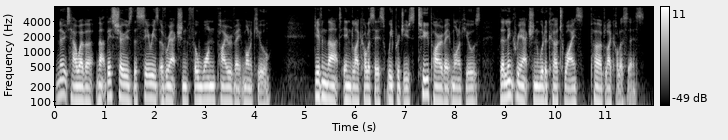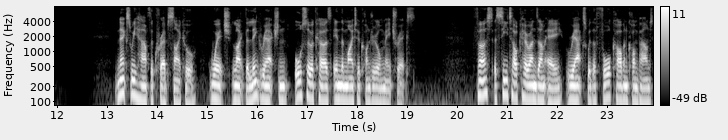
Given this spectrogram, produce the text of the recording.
Note, however, that this shows the series of reaction for one pyruvate molecule. Given that in glycolysis we produce two pyruvate molecules, the link reaction would occur twice per glycolysis. Next we have the Krebs cycle, which, like the link reaction, also occurs in the mitochondrial matrix. First, acetyl coenzyme A reacts with a 4-carbon compound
